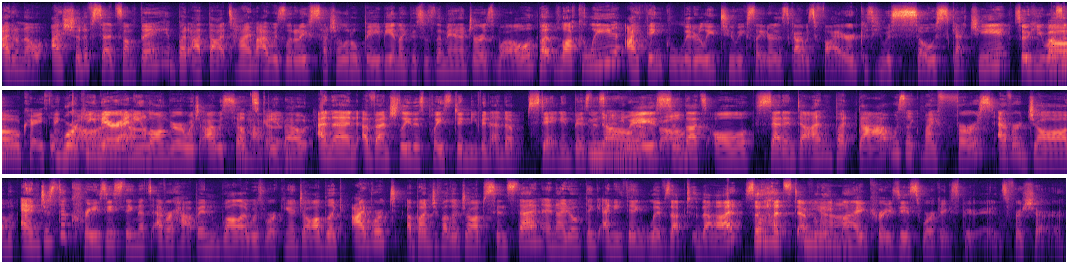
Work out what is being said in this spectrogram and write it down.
I don't know, I should have said something, but at that time, I was literally such a little baby, and like, this is the manager as well. But luckily, I think literally two weeks later, this guy was fired because he was so sketchy. So he wasn't Oh, okay, working God, there yeah. any longer, which I was so That's happy good. about. And then eventually, this place didn't even end up staying in business, No, anyways. So that's all said and done. But that was like my first ever job, and just the craziest thing that's ever happened while I was working a job. Like, I've worked a bunch of other jobs since then, and I don't think anything lives up to that. So that's definitely Yeah. my craziest work experience for sure.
